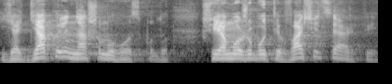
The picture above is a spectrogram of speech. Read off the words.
Я дякую нашому Господу, що я можу бути в вашій церкві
